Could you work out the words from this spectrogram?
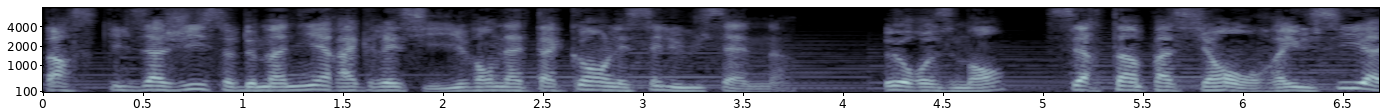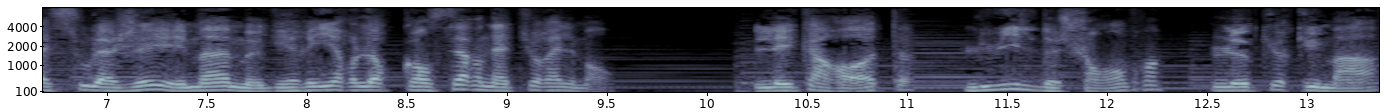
parce qu'ils agissent de manière agressive en attaquant les cellules saines. Heureusement, certains patients ont réussi à soulager et même guérir leur cancer naturellement. Les carottes, l'huile de chanvre, le curcuma,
